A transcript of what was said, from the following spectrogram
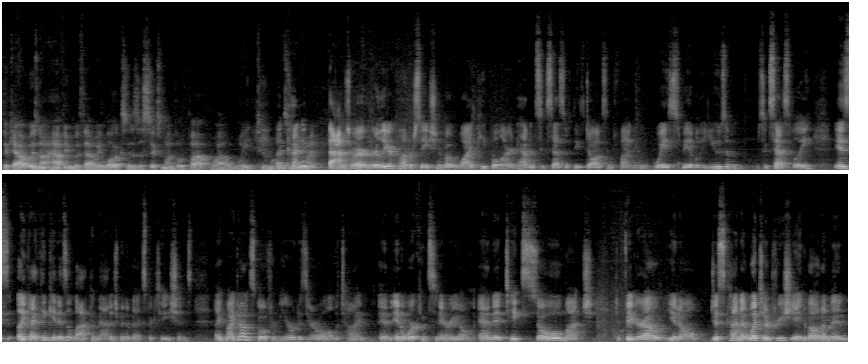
the cowboy's not happy with how he looks as a six month old pup. Well, wait two months. And kind of back to our earlier conversation about why people aren't having success with these dogs and finding ways to be able to use them successfully is like I think it is a lack of management of expectations. Like my dogs go from hero to zero all the time in, in a working scenario and it takes so much to figure out, you know, just kind of what to appreciate about them and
